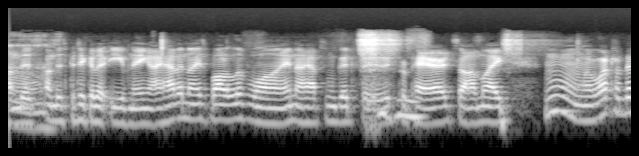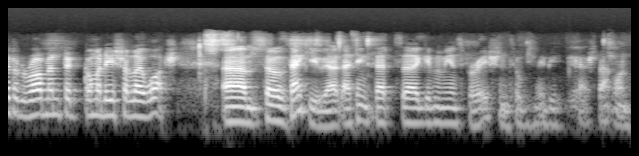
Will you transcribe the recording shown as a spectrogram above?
on this Ah. on this particular evening? I have a nice bottle of wine, I have some good food prepared, so I'm like, hmm, what a little romantic comedy shall I watch? Um, so thank you. I, I think that's uh, given me inspiration to maybe catch that one.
